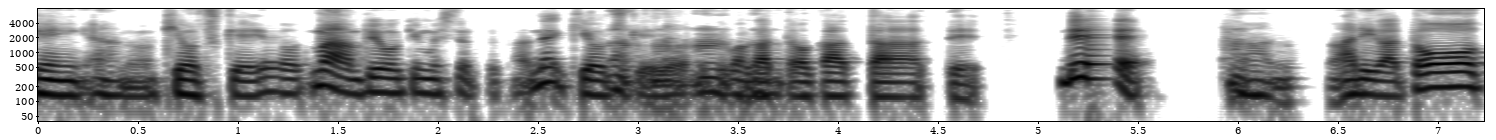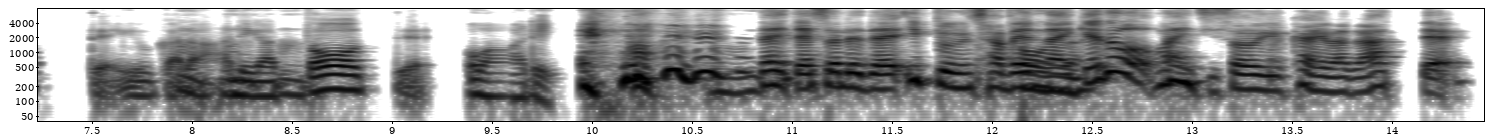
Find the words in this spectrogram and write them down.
原あの気をつけよう。まあ、病気もしてるからね、気をつけよう。分かった分かったって。で、あのありがとうって言うから、ありがとうって終わり。うん大体それで1分喋んないけど、毎日そういう会話があって、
